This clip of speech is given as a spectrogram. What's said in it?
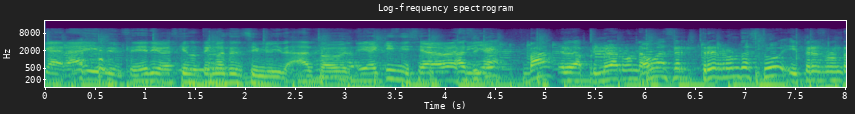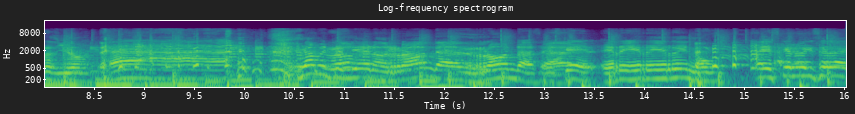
caray, en serio, es que no tengo sensibilidad, Paul. Hay que iniciar ahora Así sí que ya. va en la primera ronda. Vamos a hacer tres rondas tú y tres rondas yo. Ah, ya me entendieron. Rondas. Rondas. Es Ah. que RRR no. Es que no hice la-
